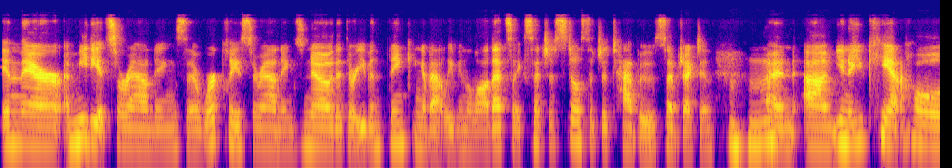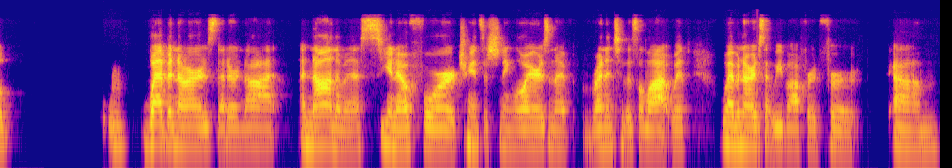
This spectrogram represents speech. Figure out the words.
in their immediate surroundings, their workplace surroundings, know that they're even thinking about leaving the law. That's like such a still such a taboo subject, and mm-hmm. and um, you know, you can't hold webinars that are not anonymous, you know, for transitioning lawyers. And I've run into this a lot with webinars that we've offered for um,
